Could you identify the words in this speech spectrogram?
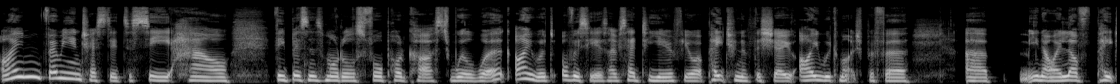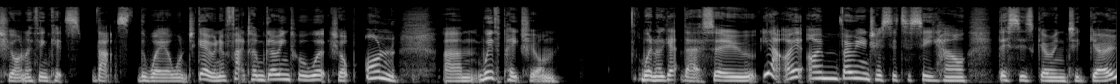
I'm very interested to see how the business models for podcasts will work. I would, obviously, as I've said to you, if you're a patron of the show, I would much prefer. Uh, you know, I love Patreon. I think it's that's the way I want to go. And in fact, I'm going to a workshop on um, with Patreon when I get there. So, yeah, I, am very interested to see how this is going to go.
